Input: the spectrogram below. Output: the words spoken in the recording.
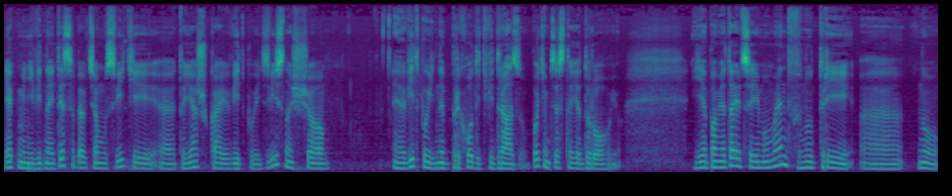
як мені віднайти себе в цьому світі, е, то я шукаю відповідь. Звісно, що е, відповідь не приходить відразу, потім це стає дорогою. Я пам'ятаю цей момент внутрі, е, ну,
